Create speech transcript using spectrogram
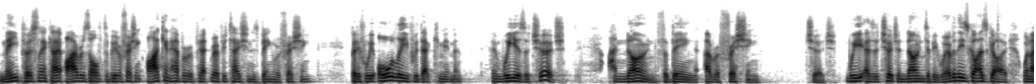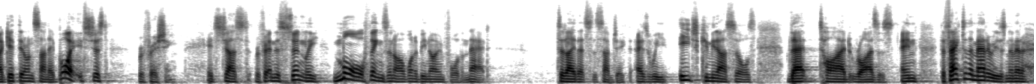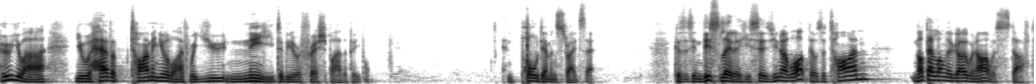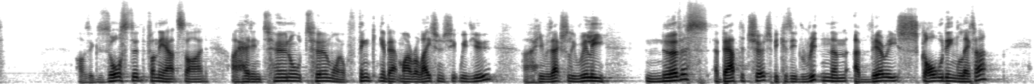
me personally, okay, I resolve to be refreshing. I can have a rep- reputation as being refreshing. But if we all leave with that commitment, then we as a church are known for being a refreshing church. We as a church are known to be, wherever these guys go, when I get there on Sunday, boy, it's just refreshing. It's just, refreshing. and there's certainly more things than I want to be known for than that. Today, that's the subject. As we each commit ourselves, that tide rises. And the fact of the matter is, no matter who you are, you will have a time in your life where you need to be refreshed by other people. And Paul demonstrates that. Because it's in this letter, he says, You know what? There was a time not that long ago when I was stuffed. I was exhausted from the outside. I had internal turmoil thinking about my relationship with you. Uh, he was actually really nervous about the church because he'd written them a very scolding letter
